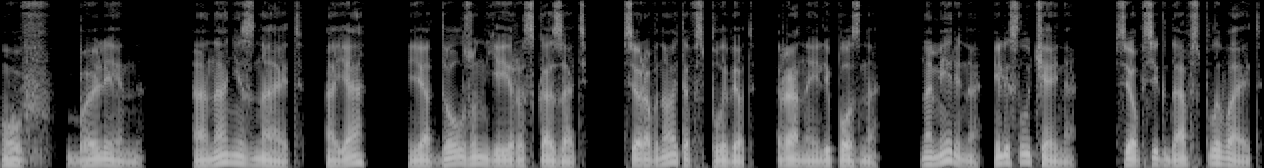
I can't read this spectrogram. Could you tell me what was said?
«Уф, блин. Она не знает, а я я должен ей рассказать. Все равно это всплывет, рано или поздно. Намеренно или случайно. Все всегда всплывает.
